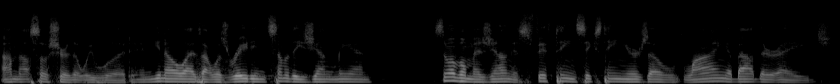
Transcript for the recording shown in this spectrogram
I'm not so sure that we would. And you know, as I was reading some of these young men, some of them as young as 15, 16 years old, lying about their age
